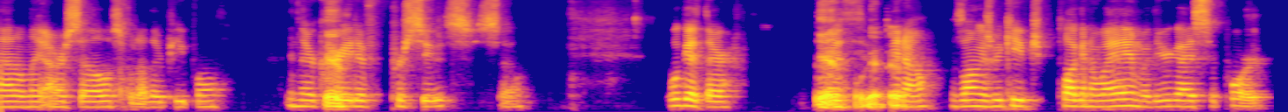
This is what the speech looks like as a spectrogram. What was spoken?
not only ourselves but other people in their Yeah. creative pursuits so we'll get there yeah, we'll get there. you know as long as we keep plugging away and with your guys support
